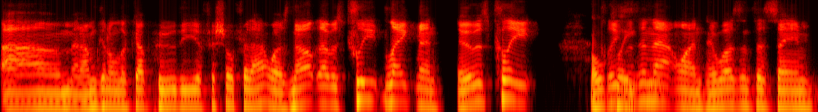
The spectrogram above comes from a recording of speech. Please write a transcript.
Um, and I'm gonna look up who the official for that was. No, that was Clete Blakeman. It was Clete. Cleet Oakley. was in that one. It wasn't the same.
